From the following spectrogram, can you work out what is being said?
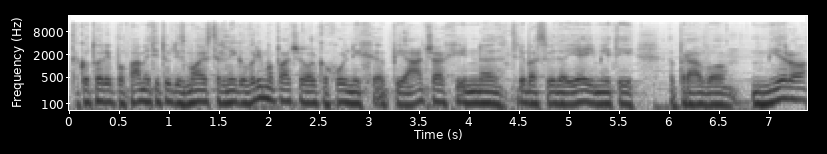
tako torej po pameti tudi z moje strani govorimo pač o alkoholnih eh, pijačah in uh, treba seveda je imeti pravo miro.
